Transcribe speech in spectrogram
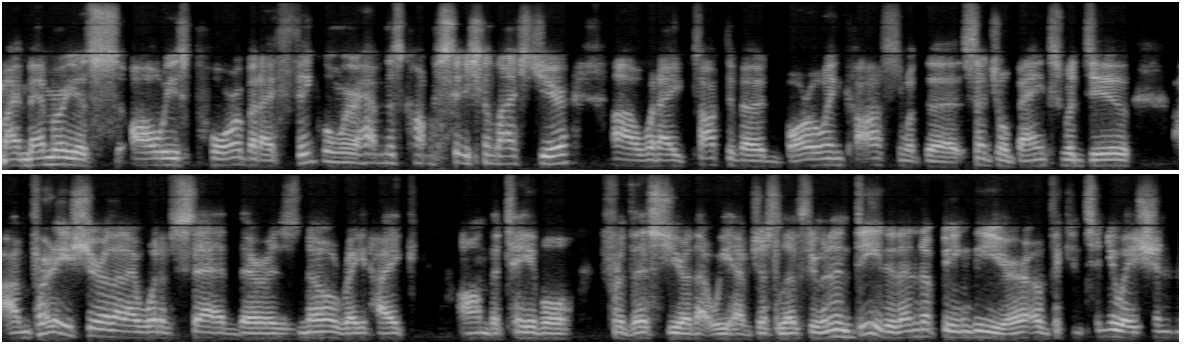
my memory is always poor, but I think when we were having this conversation last year, uh, when I talked about borrowing costs and what the central banks would do, I'm pretty sure that I would have said there is no rate hike on the table for this year that we have just lived through. And indeed, it ended up being the year of the continuation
